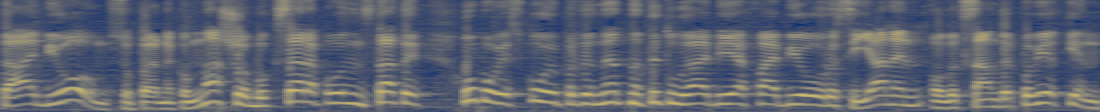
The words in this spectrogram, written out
та IBO. Суперником нашого боксера повинен стати обов'язковий претендент на титули IBF, IBO росіянин Олександр Повєткін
